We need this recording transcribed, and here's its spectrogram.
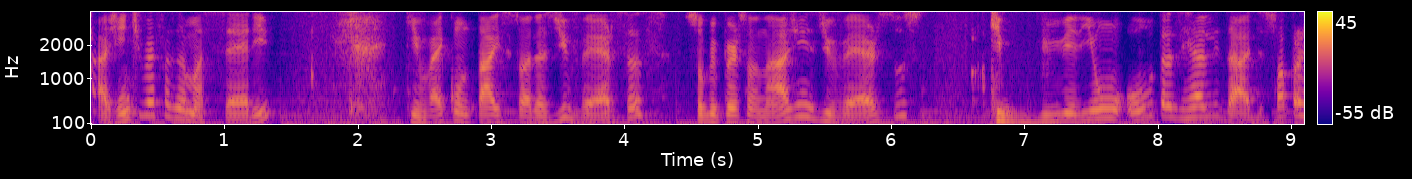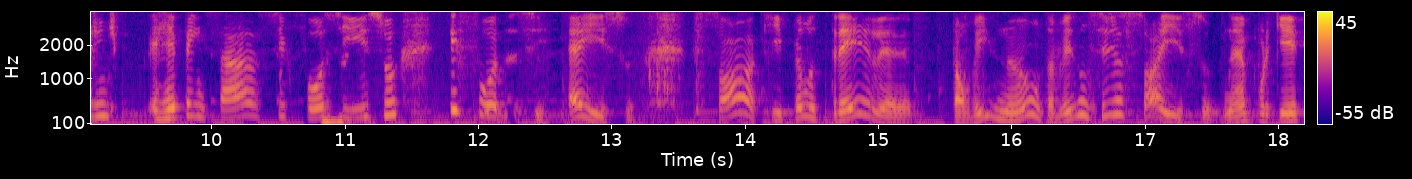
a gente vai fazer uma série que vai contar histórias diversas sobre personagens diversos que viveriam outras realidades. Só pra gente repensar se fosse isso e foda-se. É isso. Só que pelo trailer, talvez não, talvez não seja só isso, né? Porque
